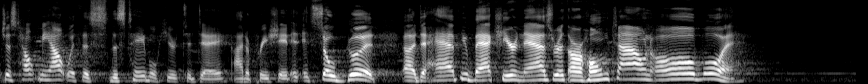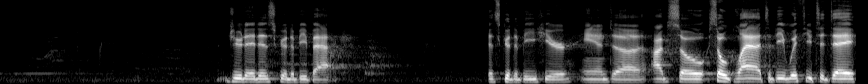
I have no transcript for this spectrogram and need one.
just help me out with this, this table here today, I'd appreciate it. It's so good uh, to have you back here in Nazareth, our hometown. Oh boy. Judah, it is good to be back. It's good to be here, and uh, I'm so so glad to be with you today.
